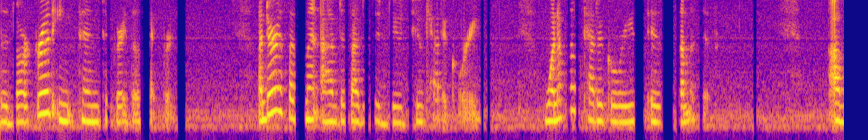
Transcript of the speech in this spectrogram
the dark red ink pen to grade those papers. Under assessment, I have decided to do two categories. One of those categories is summative. I've,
